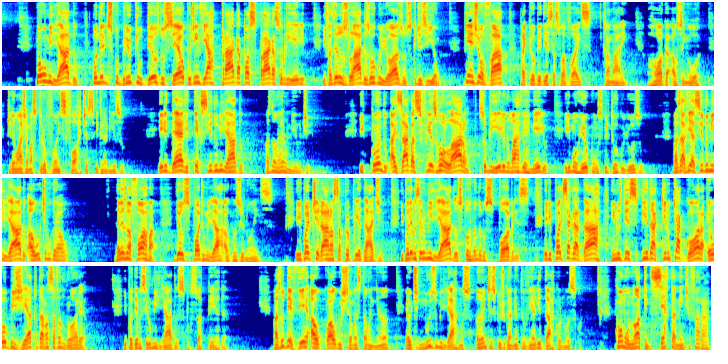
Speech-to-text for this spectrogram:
Quão humilhado quando ele descobriu que o Deus do céu podia enviar praga após praga sobre ele e fazer os lábios orgulhosos que diziam: Quem é Jeová para que obedeça a sua voz? clamarem: Roga ao Senhor que não haja mais trovões fortes e granizo. Ele deve ter sido humilhado, mas não era humilde. E quando as águas frias rolaram sobre ele no Mar Vermelho, ele morreu com um espírito orgulhoso, mas havia sido humilhado ao último grau. Da mesma forma, Deus pode humilhar alguns de nós. Ele pode tirar nossa propriedade e podemos ser humilhados, tornando-nos pobres. Ele pode se agradar em nos despir daquilo que agora é o objeto da nossa vanglória. E podemos ser humilhados por sua perda. Mas o dever ao qual o chama esta manhã é o de nos humilharmos antes que o julgamento venha lidar conosco. Como notem, certamente fará,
